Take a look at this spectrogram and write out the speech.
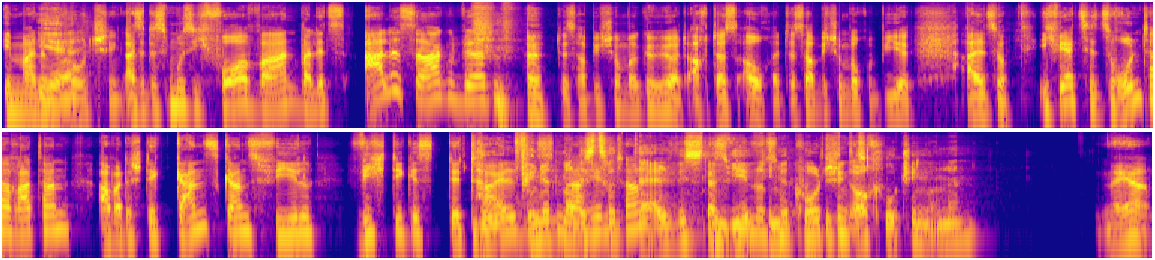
in meinem yeah. Coaching. Also das muss ich vorwarnen, weil jetzt alle sagen werden, das habe ich schon mal gehört. Ach, das auch, das habe ich schon mal probiert. Also, ich werde es jetzt runterrattern, aber da steckt ganz, ganz viel wichtiges Detailwissen Wo findet man dahinter, das Detailwissen? Dass wir in unserem Coaching auch... Coaching online? Naja,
